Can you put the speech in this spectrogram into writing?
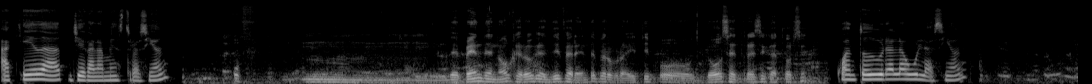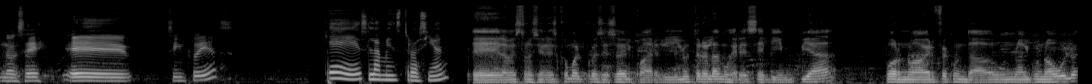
¿A qué edad llega la menstruación? Mm, depende, ¿no? Creo que es diferente, pero por ahí tipo 12, 13, 14. ¿Cuánto dura la ovulación? No sé, eh, ¿cinco días? ¿Qué es la menstruación? Eh, la menstruación es como el proceso del cual el útero de las mujeres se limpia por no haber fecundado un, algún óvulo.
